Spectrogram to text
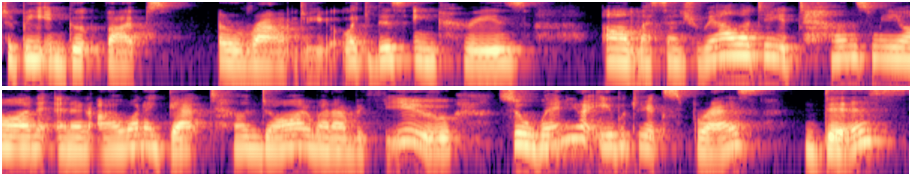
to be in good vibes around you. Like this increase um, my sensuality, it turns me on, and then I want to get turned on when I'm with you. So when you're able to express this,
